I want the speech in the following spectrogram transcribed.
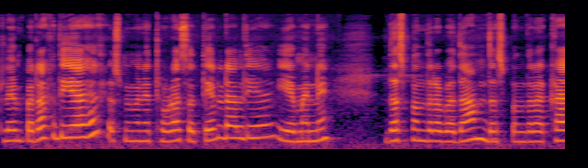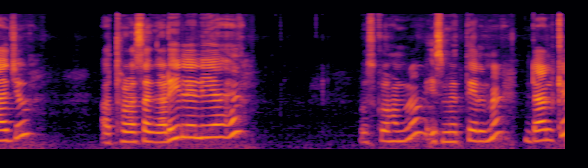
फ्लेम पर रख दिया है। उसमें मैंने थोड़ा सा तेल डाल दिया है। ये मैंने दस पंद्रह बादाम, दस पंद्रह काजू और थोड़ा सा गड़ी ले लिया है। उसको हम लोग इसमें तेल में डाल के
